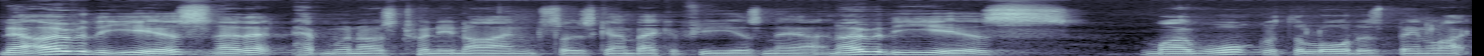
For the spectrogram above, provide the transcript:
Now, over the years, now that happened when I was 29, so it's going back a few years now. And over the years, my walk with the Lord has been like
